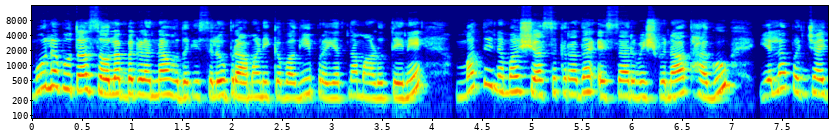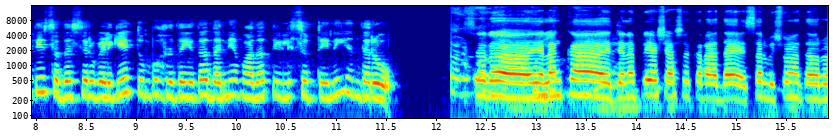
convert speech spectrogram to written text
ಮೂಲಭೂತ ಸೌಲಭ್ಯಗಳನ್ನು ಒದಗಿಸಲು ಪ್ರಾಮಾಣಿಕವಾಗಿ ಪ್ರಯತ್ನ ಮಾಡುತ್ತೇನೆ. ಮತ್ತೆ ನಮ್ಮ ಶಾಸಕರಾದ ಎಸ್ಆರ್ ವಿಶ್ವನಾಥ್ ಹಾಗೂ ಎಲ್ಲ ಪಂಚಾಯಿತಿ ಸದಸ್ಯರುಗಳಿಗೆ ತುಂಬು ಹೃದಯದ ಧನ್ಯವಾದ ತಿಳಿಸುತ್ತೇನೆ ಎಂದರು. ಸರ್, ಯಲಂಕ ಜನಪ್ರಿಯ ಶಾಸಕರಾದ ಎಸ್ ಆರ್ ವಿಶ್ವನಾಥ್ ಅವರ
